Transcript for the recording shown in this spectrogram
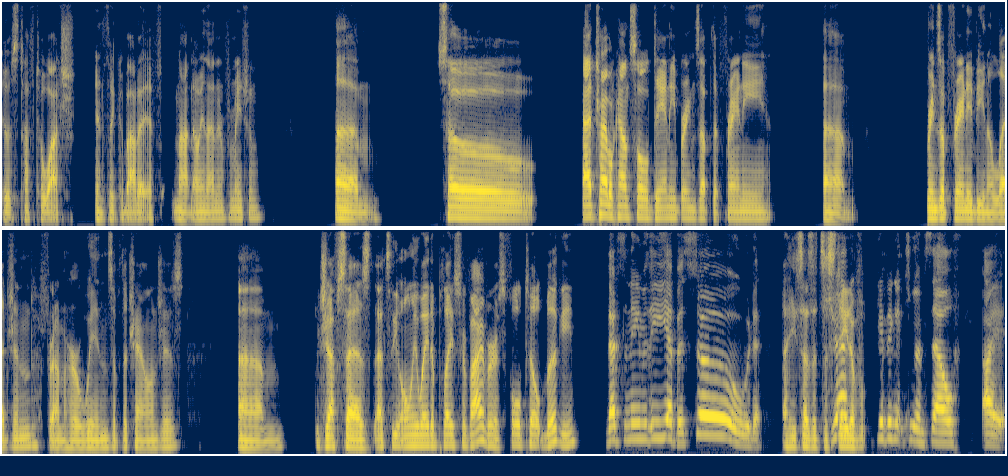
it was tough to watch and think about it if not knowing that information. Um so at tribal council, Danny brings up that Franny um brings up Franny being a legend from her wins of the challenges. Um Jeff says that's the only way to play Survivor is full tilt boogie. That's the name of the episode. Uh, He says it's a Jeff state of giving it to himself. I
